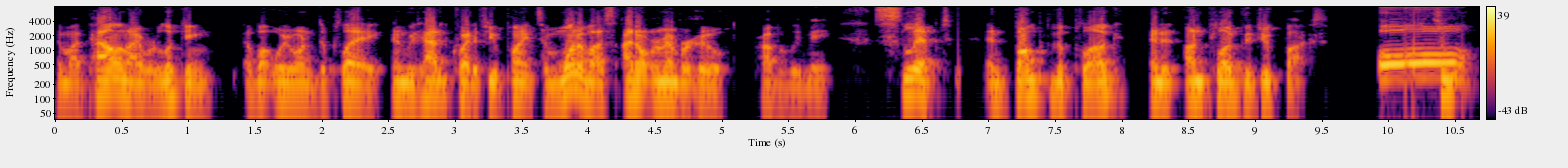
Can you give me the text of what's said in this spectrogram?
and my pal and I were looking at what we wanted to play, and we'd had quite a few pints, and one of us, I don't remember who, probably me, slipped and bumped the plug and it unplugged the jukebox. Oh. So,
